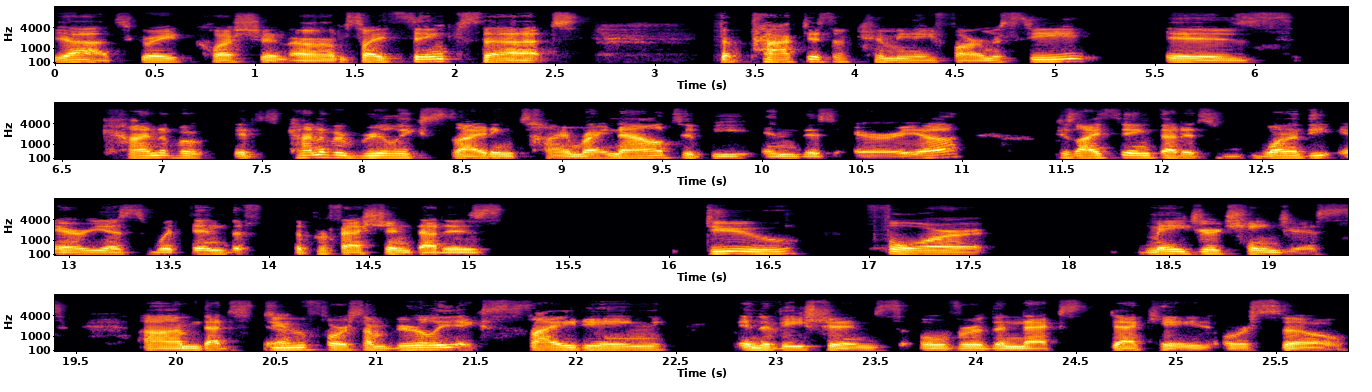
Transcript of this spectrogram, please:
Yeah, it's a great question. Um, so I think that the practice of community pharmacy is kind of a it's kind of a really exciting time right now to be in this area because I think that it's one of the areas within the, the profession that is due for major changes. Um, that's due yeah. for some really exciting innovations over the next decade or so.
